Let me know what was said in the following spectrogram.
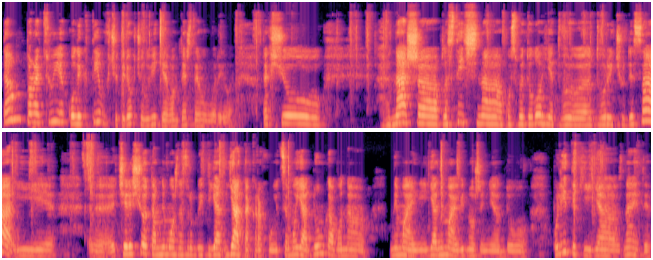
Там працює колектив чотирьох чоловік, я вам теж це говорила. Так що наша пластична косметологія твор- творить чудеса, і через що там не можна зробити, я, я так рахую, це моя думка, вона не має, я не маю відношення до політики, я, знаєте,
